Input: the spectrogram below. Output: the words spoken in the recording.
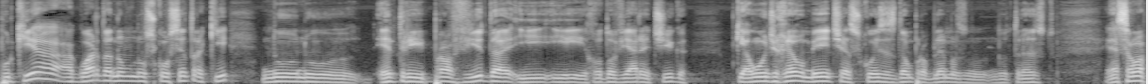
por que a, a, Guarda não, não, se concentra aqui no, no entre Provida e, e Rodoviária Antiga? Que é onde realmente as coisas dão problemas no, no trânsito. Essa é uma,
